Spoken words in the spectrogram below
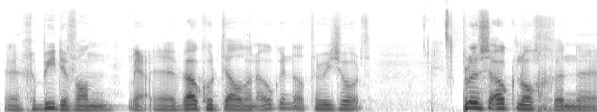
eh, gebieden van Ja. eh, welk hotel dan ook in dat resort. Plus ook nog een, eh,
